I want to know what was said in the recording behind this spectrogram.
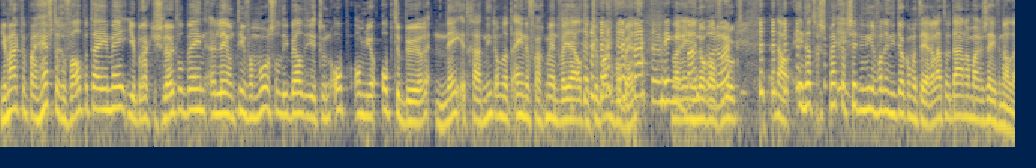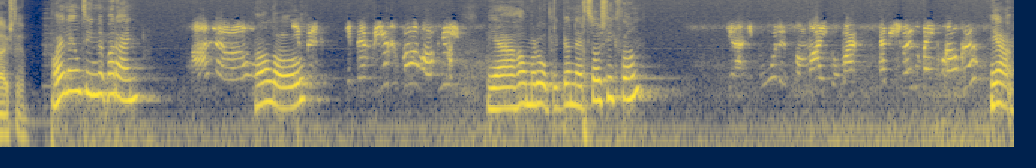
Je maakt een paar heftige valpartijen mee. Je brak je sleutelbeen. uh, Leontien van Moorsel die belde je toen op om je op te beuren. Nee, het gaat niet om dat ene fragment waar jij altijd te bang voor bent. ben waarin je nogal voor, vloekt. nou, in dat gesprek, dat zit in ieder geval in die documentaire. Laten we daar nou maar eens even naar luisteren. Hoi Leontien, met Marijn. Hallo. Hallo. Je bent, je bent weer gevallen, of niet? Ja, hou maar op. Ik ben er echt zo ziek van. Ja, ik hoorde het van Michael. Maar heb je sleutelbeen gebroken? Ja.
